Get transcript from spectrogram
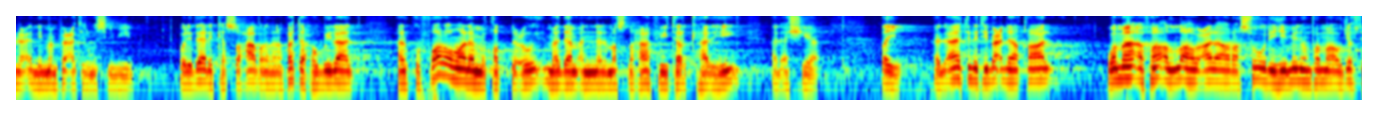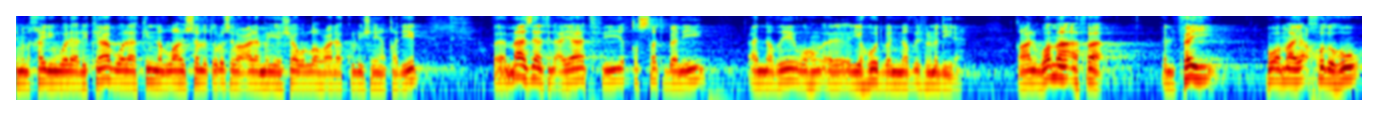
لمنفعة المسلمين. ولذلك الصحابة فتحوا بلاد الكفار وما لم يقطعوا ما دام أن المصلحة في ترك هذه الأشياء. طيب الآية التي بعدها قال وما أفاء الله على رسوله منهم فما أوجفت من خير ولا ركاب ولكن الله يسلط رسله على من يشاء والله على كل شيء قدير. ما زالت الآيات في قصة بني النظير وهم يهود بني النظير في المدينة. قال وما أفاء الفي هو ما يأخذه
